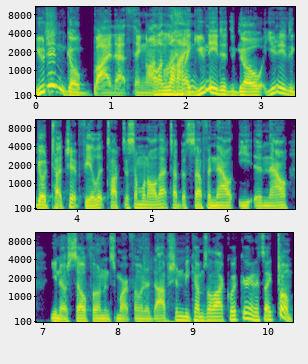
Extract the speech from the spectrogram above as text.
you didn't go buy that thing online. online. Like you needed to go, you needed to go touch it, feel it, talk to someone, all that type of stuff. And now, and now, you know, cell phone and smartphone adoption becomes a lot quicker. And it's like, boom,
